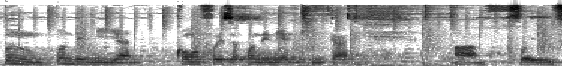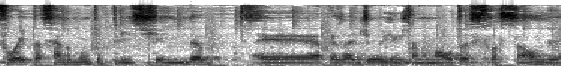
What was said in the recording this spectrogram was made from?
pam, pandemia. Como foi essa pandemia aqui, cara? Ah, foi, foi, tá sendo muito triste ainda, é, apesar de hoje a gente estar tá numa outra situação, né,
